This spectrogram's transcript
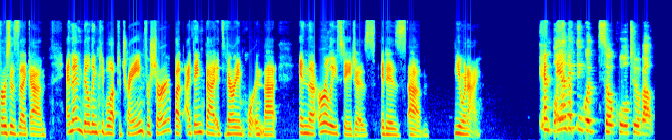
versus like um, and then building people up to train for sure. But I think that it's very important that in the early stages, it is um, you and I. and Well, and and I think what's so cool too about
